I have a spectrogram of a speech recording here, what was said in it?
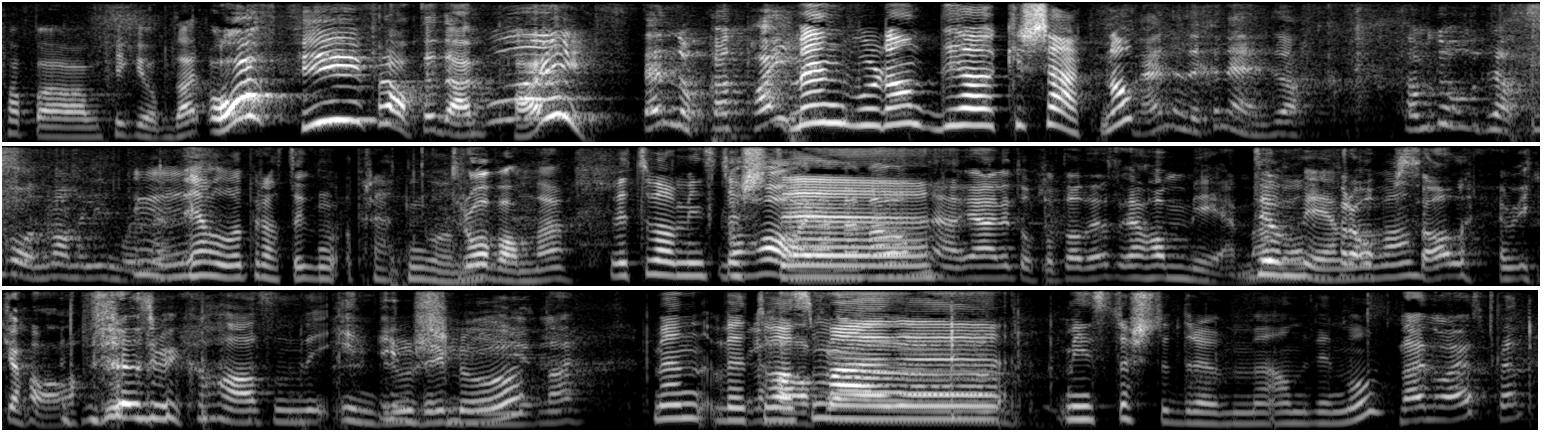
Pappa fikk jobb der. Å, fy flate! Det er en pai! Det er knockout-pai. Men hvordan De har ikke skåret den opp. Nei, nei, det kan jeg gjøre, da. Da må du holde praten gående med Anne Lindmoe. Jeg holder praten, praten gående. Trå vannet. Vet du hva min Nå har jeg med meg vann. jeg. Er litt opptatt av det, så jeg har med meg vann fra vann? Oppsal. Jeg vil ikke ha Du vil ikke ha sånn i indre Oslo? Nei. Men vet du hva som er eh, min største drøm, Anne Lindmo? Nei, nå er jeg spent.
